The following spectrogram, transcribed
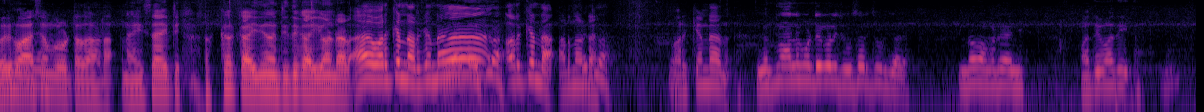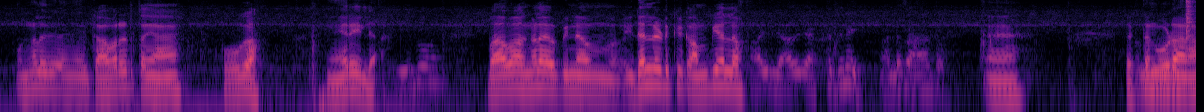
ഒരു ഫാഷൻ ഫ്രൂട്ടതാടാ നൈസായിട്ട് ഒക്കെ കഴിഞ്ഞ് നിന്നിട്ട് ഇത് കൈ കൊണ്ടാടാ. ആ വറക്കണ്ട ഉറക്കണ്ട വറക്കണ്ട അടന്നോട്ടെ. ഉറക്കണ്ടാന്ന് ഇങ്ങനത്തെ നാലും കൊണ്ടേക്കുള്ള ജ്യൂസ് അടിച്ചു കുടിക്കാലോ ഉണ്ടോ അങ്ങോട്ട് മതി മതി. നിങ്ങൾ കവർ എടുത്ത ഞാൻ പോവുക നേരെ ഇല്ല. ബാബാ നിങ്ങളെ പിന്നെ ഇതെല്ലാം എടുക്ക്. കമ്പിയല്ലോ. നല്ല സാധനം രക്തം കൂടാനാ?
